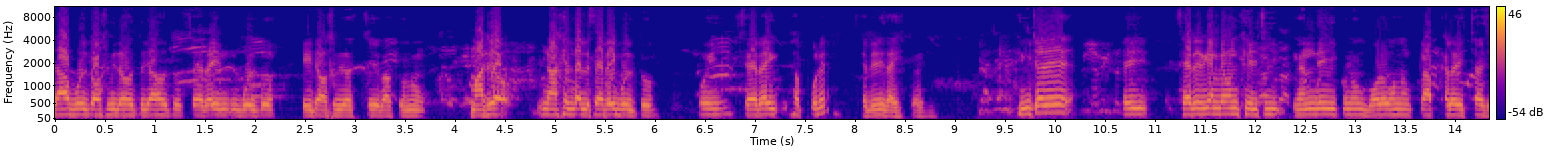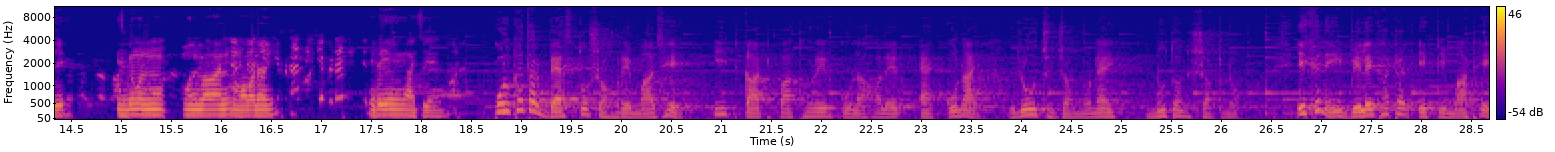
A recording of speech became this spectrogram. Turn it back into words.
যা বলতো অসুবিধা হতো যা হতো স্যাররাই বলতো এইটা অসুবিধা হচ্ছে বা কোনো মাঠে না খেলতে পারলে স্যাররাই বলতো। ওই স্যাররাই সব করে স্যারেরই দায়িত্ব আছে ফিউচারে এই স্যারের ক্যাম্পে এখন খেলছি, এখান দিয়েই কোনো বড় কোনো ক্লাব খেলার ইচ্ছা আছে। ইস্ট বেঙ্গল মোহনবাগান মোহামেডান এটাই আছে। কলকাতার ব্যস্ত শহরের মাঝে ইট কাঠ পাথরের কোলাহলের এক কোনায় রোজ জন্ম নেয় নূতন স্বপ্ন। এখানেই বেলেঘাটার একটি মাঠে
